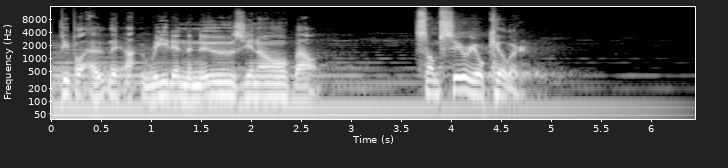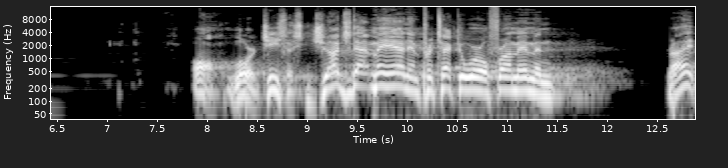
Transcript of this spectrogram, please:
thing. People uh, they, uh, read in the news, you know, about some serial killer. Oh, Lord Jesus, judge that man and protect the world from him, and right?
